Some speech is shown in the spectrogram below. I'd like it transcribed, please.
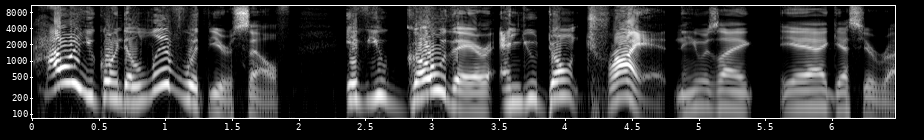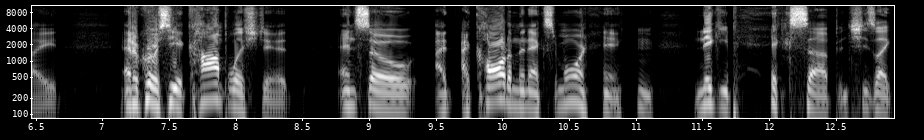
how are you going to live with yourself if you go there and you don't try it?" And he was like, "Yeah, I guess you're right." And of course, he accomplished it. And so I, I called him the next morning. Nikki picks up and she's like,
